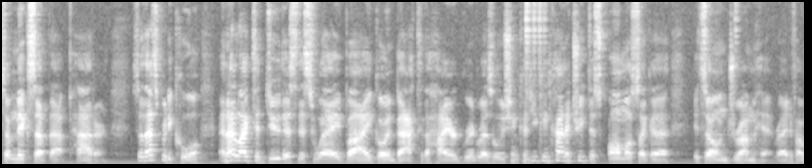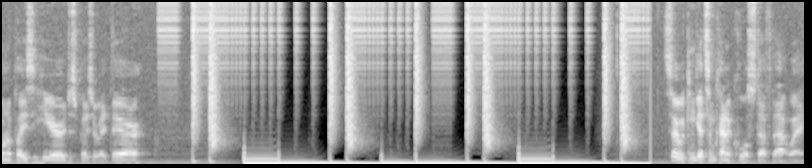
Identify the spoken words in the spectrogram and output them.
To mix up that pattern. So that's pretty cool. And I like to do this this way by going back to the higher grid resolution because you can kind of treat this almost like a its own drum hit, right? If I want to place it here, just place it right there. So we can get some kind of cool stuff that way.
